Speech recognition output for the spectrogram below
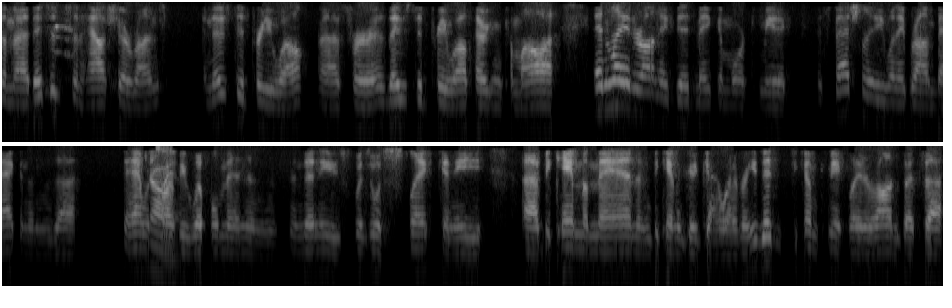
some uh, they did some house show runs, and those did pretty well. Uh, for they just did pretty well with Hogan and Kamala, and later on they did make him more comedic, especially when they brought him back and then uh, they had him with Oh, Harvey Wippleman, and and then he was with Slick, and he uh, became a man and became a good guy, whatever. He did become comedic later on, but uh,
